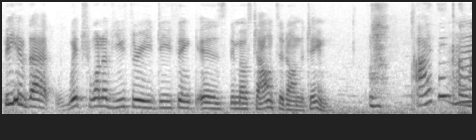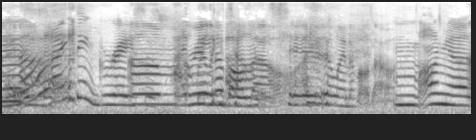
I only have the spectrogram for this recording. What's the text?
Speaking of that, which one of you three do you think is the most talented on the team? I think Alayna. I think Grace Um, is really Alayna balls out. I think talented. Alayna balls out. Mm, Anya's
